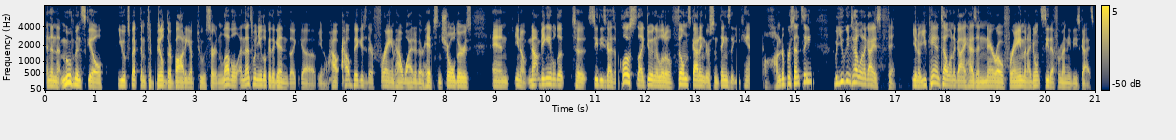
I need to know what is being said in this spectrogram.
and then that movement skill. You expect them to build their body up to a certain level, and that's when you look at again, like uh, you know, how how big is their frame, how wide are their hips and shoulders, and you know, not being able to to see these guys up close, like doing a little film scouting. There's some things that you can't 100% see, but you can tell when a guy is thin. You know, you can tell when a guy has a narrow frame, and I don't see that from any of these guys.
